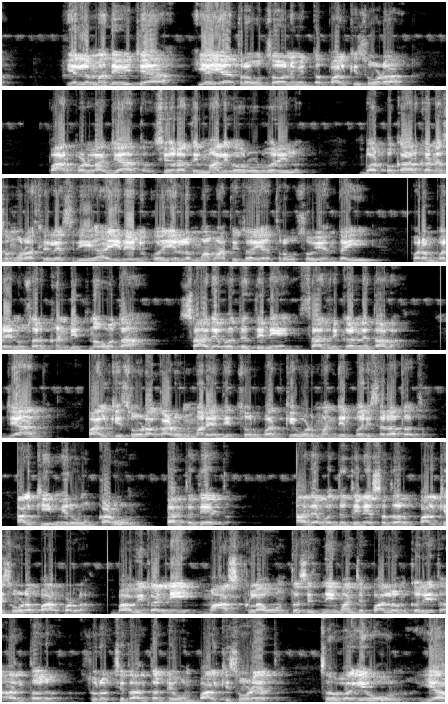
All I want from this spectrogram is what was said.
यल्लम्मा देवीच्या या यात्रा उत्सवानिमित्त पालखी सोहळा पार पडला ज्यात शहरातील मालेगाव रोडवरील बर्फ कारखान्यासमोर असलेल्या श्री आई रेणुका यल्लम्मा मातेचा यात्रा उत्सव यंदाही परंपरेनुसार खंडित न होता साध्या पद्धतीने साजरी करण्यात आला ज्यात पालखी सोहळा काढून मर्यादित स्वरूपात केवळ मंदिर परिसरातच पालखी मिरवणूक काढून शांततेत साध्या पद्धतीने सदर पालखी सोहळा पार पडला. भाविकांनी मास्क लावून तसेच नियमांचे पालन करीत अंतर सुरक्षित अंतर ठेवून पालखी सोहळ्यात सहभागी होऊन या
